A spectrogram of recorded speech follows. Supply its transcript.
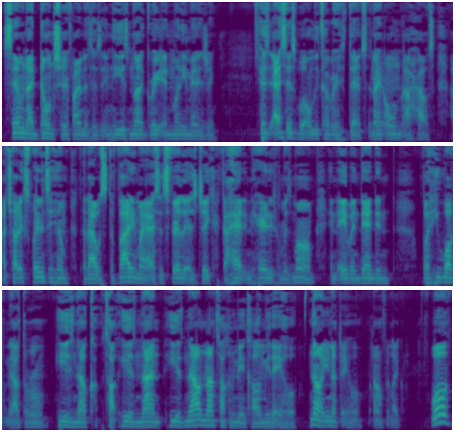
Sam and I don't share finances, and he is not great at money managing. His assets will only cover his debts, and I own our house. I tried explaining to him that I was dividing my assets fairly as Jake had inherited from his mom, and Ava and Dan didn't. But he walked out the room. He is now talk. He is not. He is now not talking to me and calling me the a hole. No, you're not the a hole. I don't feel like. Well,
